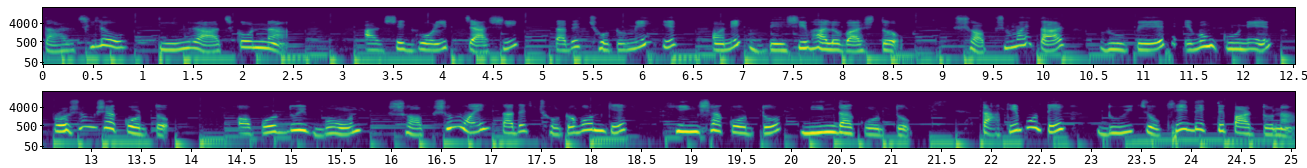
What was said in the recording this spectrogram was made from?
তার ছিল তিন রাজকন্যা। আর সে গরিব চাষি তাদের ছোট মেয়েকে অনেক বেশি ভালোবাসতো। সবসময় তার রূপের এবং গুণের প্রশংসা করত। অপর দুই বোন সবসময় তাদের ছোট বোনকে হিংসা করত, নিন্দা করত। তাকে মোটে দুই চোখেই দেখতে পারতো না।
